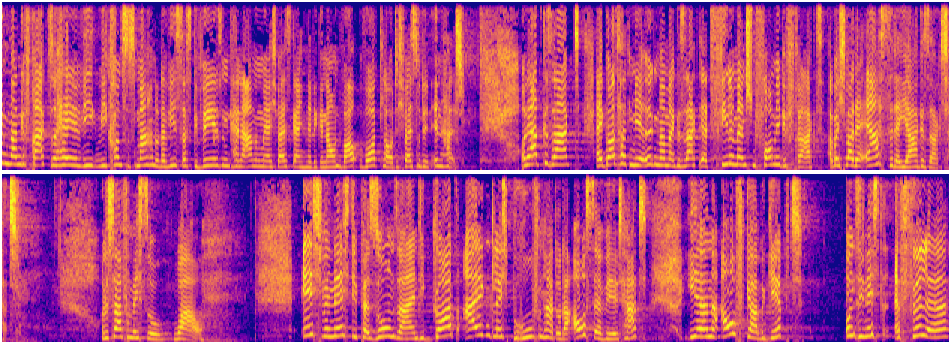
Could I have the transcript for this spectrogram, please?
irgendwann gefragt, so, hey, wie, wie konntest du es machen oder wie ist das gewesen? Keine Ahnung mehr, ich weiß gar nicht mehr den genauen Wortlaut, ich weiß nur den Inhalt. Und er hat gesagt, hey, Gott hat mir irgendwann mal gesagt, er hat viele Menschen vor mir gefragt, aber ich war der Erste, der Ja gesagt hat. Und es war für mich so, wow. Ich will nicht die Person sein, die Gott eigentlich berufen hat oder auserwählt hat, ihr eine Aufgabe gibt und sie nicht erfülle,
